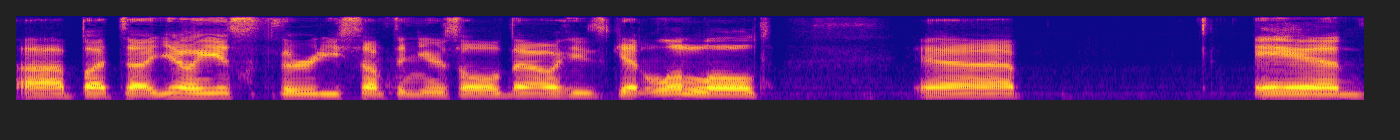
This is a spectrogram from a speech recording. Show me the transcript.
Uh, but uh, you know, he is thirty something years old now. He's getting a little old, and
